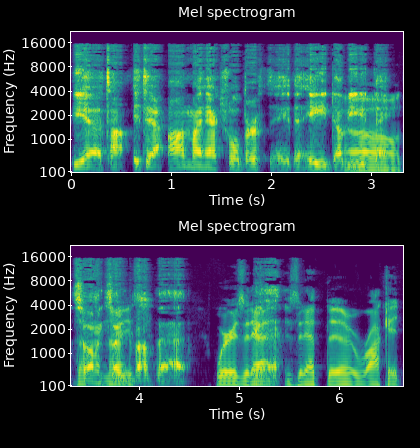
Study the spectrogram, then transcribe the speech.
Yeah, it's on, it's at, on my actual birthday, the AEW Oh, thing. So I'm excited nice. about that. Where is it at? Is it at the Rocket?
